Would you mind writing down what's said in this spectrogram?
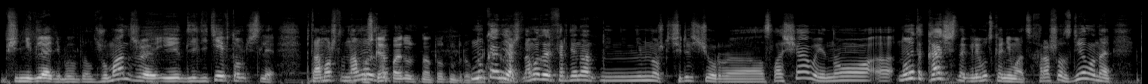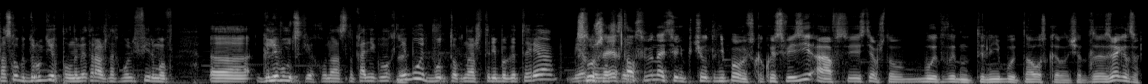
вообще не глядя бы выбрал Джуманджи, и для детей в том числе. Потому что, на мой Пускай взгляд... пойдут на тот, на другой. Ну, конечно, на мой взгляд, Фердинанд немножко чересчур э, слащавый, но, э, но это качественная голливудская анимация, хорошо сделанная. И поскольку других полнометражных мультфильмов э, голливудских у нас на каникулах не будет, будут только наши три богатыря. Я Слушай, думаю, я что- стал вспоминать сегодня, почему-то не помню, в какой связи, а в связи с тем, что будет выдвинут или не будет на Оскар, значит, Звягинцев.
